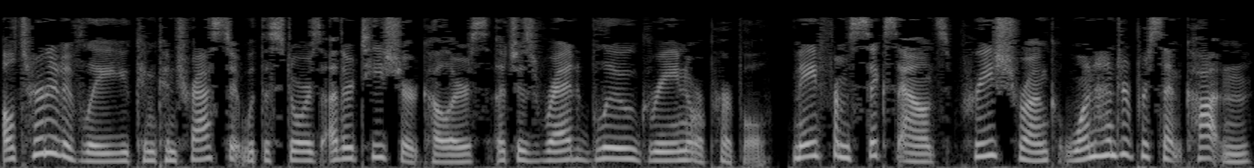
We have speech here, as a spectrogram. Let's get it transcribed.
Alternatively, you can contrast it with the store's other t shirt colors, such as red, blue, green, or purple. Made from 6 ounce, pre shrunk, 100% cotton,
